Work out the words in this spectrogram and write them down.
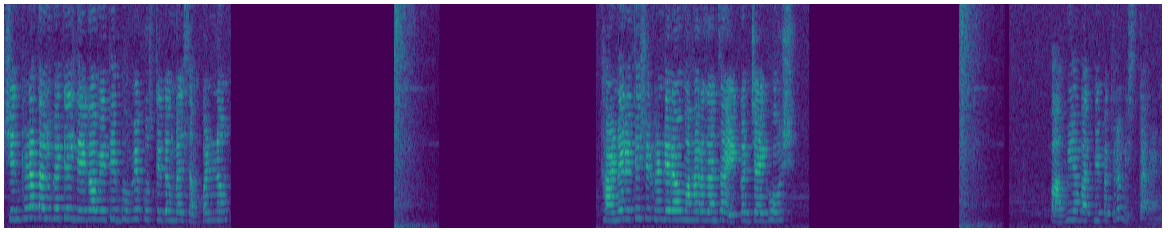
शिंदखेडा तालुक्यातील देगाव येथे भव्य कुस्ती दंगल संपन्न. ठाणेर येथे श्री खंडेराव महाराजांचा एकच जयघोष. पाहूया बातमीपत्र विस्ताराने.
